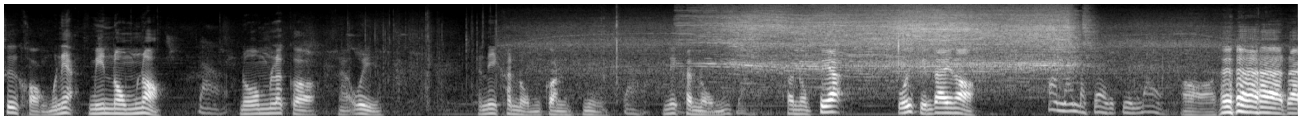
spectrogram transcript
ซื้อของมื้อเนี้ยมีนมเนาะเจ้านมแล้วก็อะอุ้ย อันนี้ขนมก่อนนี่เจ้านี่ขนม ขนมเปี๊ยะอุ้ยกินได้เนาะถ้ามันมาแกงกินได้อ๋อ ได้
